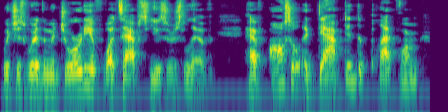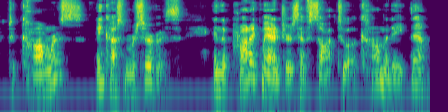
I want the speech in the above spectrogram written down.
which is where the majority of WhatsApp's users live, have also adapted the platform to commerce and customer service, and the product managers have sought to accommodate them.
